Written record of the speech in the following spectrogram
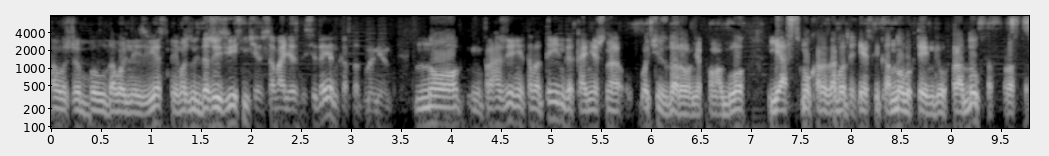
Она уже был довольно известный, может быть, даже известнее, чем сама Елена Сидоренко в тот момент. Но прохождение этого тренинга, конечно, очень здорово мне помогло. Я смог разработать несколько новых тренинговых продуктов, просто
